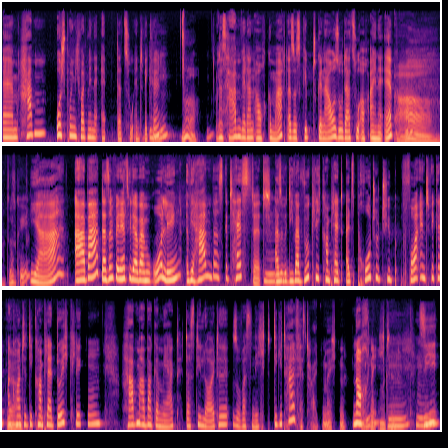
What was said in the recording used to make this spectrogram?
Ähm, haben ursprünglich wollten wir eine App dazu entwickeln. Mhm. Ja. Und das haben wir dann auch gemacht. Also es gibt genauso dazu auch eine App. Ah, das ist okay. gut. Ja, aber da sind wir jetzt wieder beim Rohling. Wir haben das getestet. Mhm. Also die war wirklich komplett als Prototyp vorentwickelt. Man ja. konnte die komplett durchklicken, haben aber gemerkt, dass die Leute sowas nicht digital festhalten möchten. Noch mhm. nicht. Okay. Mhm. Sie,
